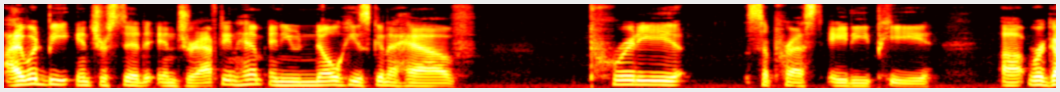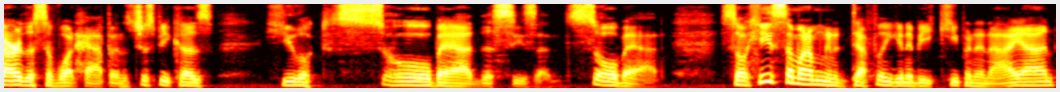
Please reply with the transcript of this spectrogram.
I would be interested in drafting him, and you know he's going to have pretty suppressed ADP, uh, regardless of what happens, just because he looked so bad this season, so bad. So he's someone I'm going to definitely going to be keeping an eye on.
